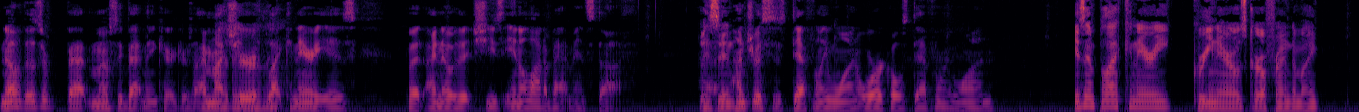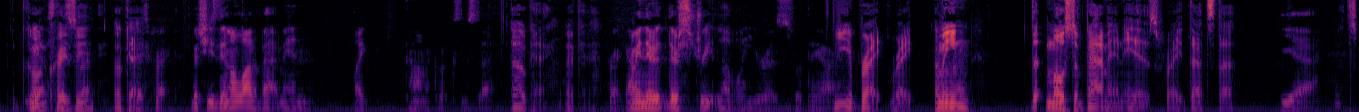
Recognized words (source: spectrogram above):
No, those are bat, mostly Batman characters. I'm not Are sure if? Black Canary is, but I know that she's in a lot of Batman stuff. Uh, Isn't Huntress is definitely one. Oracle's definitely one. isn't Black Canary Green Arrow's girlfriend? Am I going Yes, crazy? correct. Okay. That's correct. But she's in a lot of Batman like comic books and stuff. Okay. Okay. Right. I mean, they're they're street level heroes. Is what they are. Yeah, right. Right. I mean, the, most of Batman is right. That's the Yeah. that's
